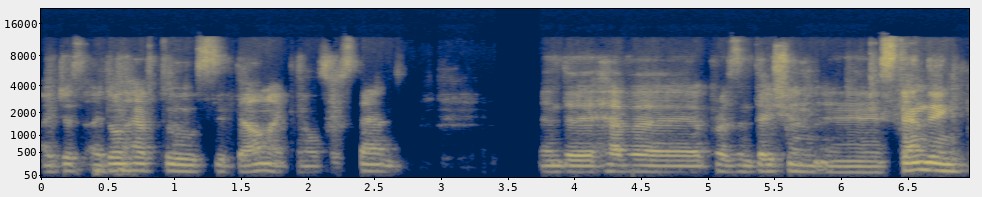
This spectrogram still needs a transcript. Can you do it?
I just, I don't have to sit down. I can also stand and uh, have a presentation uh, standing.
